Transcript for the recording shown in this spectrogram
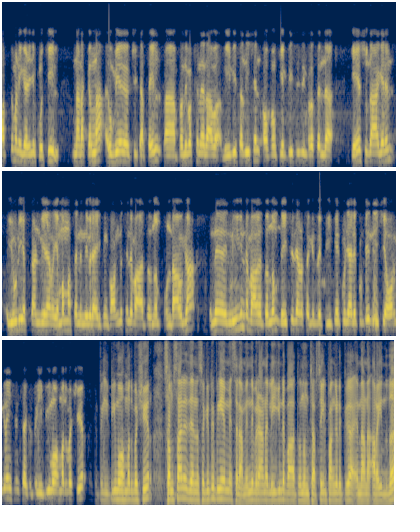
പത്ത് മണി കഴിഞ്ഞ് കൊച്ചിയിൽ നടക്കുന്ന ഉഭയകക്ഷി ചർച്ചയിൽ പ്രതിപക്ഷ നേതാവ് വി ഡി സതീശൻ ഒപ്പം K P C C president K Sudhakaran U D F convener M M Hassan എന്നിവരായിരിക്കും കോൺഗ്രസിന്റെ ഭാഗത്തു നിന്നും ഉണ്ടാവുക. ലീഗിന്റെ ഭാഗത്തു നിന്നും ദേശീയ general secretary P K Kunhalikutty ദേശീയ organising secretary E T Muhammad Basheer secretary E T Muhammad Basheer സംസ്ഥാന general secretary P M A Salam എന്നിവരാണ് ലീഗിന്റെ ഭാഗത്തു നിന്നും ചർച്ചയിൽ പങ്കെടുക്കുക എന്നാണ് അറിയുന്നത്.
